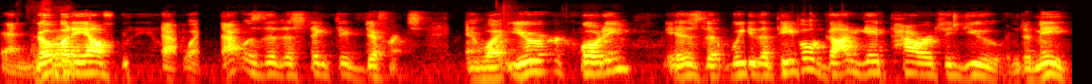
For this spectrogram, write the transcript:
And nobody else did that way. That was the distinctive difference. And what you're quoting is that we, the people, God gave power to you and to me.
